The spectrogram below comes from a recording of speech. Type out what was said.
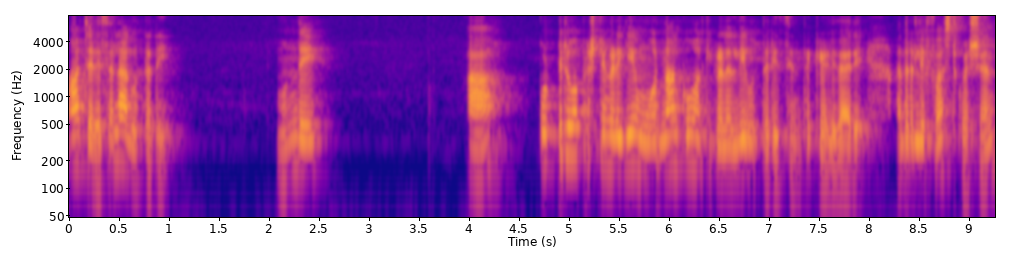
ಆಚರಿಸಲಾಗುತ್ತದೆ. ಮುಂದೆ, ಆ ಕೊಟ್ಟಿರುವ ಪ್ರಶ್ನೆಗಳಿಗೆ ಮೂರ್ನಾಲ್ಕು ವಾಕ್ಯಗಳಲ್ಲಿ ಉತ್ತರಿಸಿ ಅಂತ ಕೇಳಿದ್ದಾರೆ. ಅದರಲ್ಲಿ ಫಸ್ಟ್ ಕ್ವೆಶನ್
